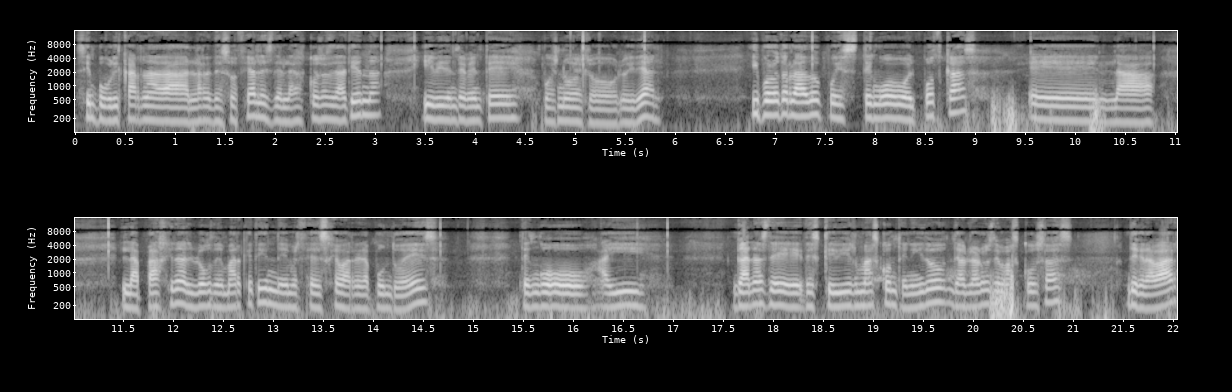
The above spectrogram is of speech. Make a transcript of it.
sin publicar nada en las redes sociales de las cosas de la tienda y evidentemente pues no es lo, ideal. Y por otro lado, pues tengo el podcast, eh, la, la página, el blog de marketing de mercedesgebarrera.es tengo ahí ganas de, escribir más contenido, de hablaros de más cosas, de grabar.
